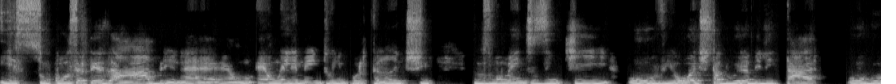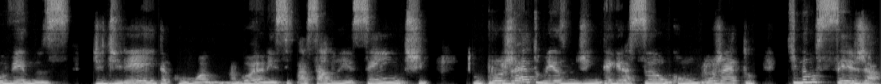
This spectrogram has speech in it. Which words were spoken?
isso com certeza abre, né? É um, é um elemento importante. Nos momentos em que houve ou a ditadura militar ou governos de direita, como agora nesse passado recente, o projeto mesmo de integração, como um projeto que não seja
